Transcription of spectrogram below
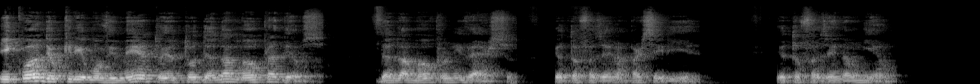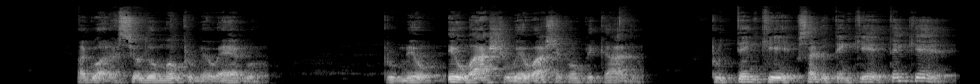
E quando eu crio movimento, eu estou dando a mão para Deus, dando a mão para o universo. Eu estou fazendo a parceria, eu estou fazendo a união. Agora, se eu dou mão para o meu ego, para o meu eu acho, eu acho é complicado, para o tem que, sabe o tem que? Tem que,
